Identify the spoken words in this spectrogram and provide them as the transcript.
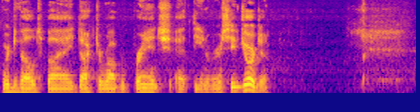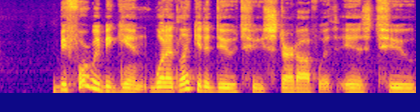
were developed by Dr. Robert Branch at the University of Georgia. Before we begin, what I'd like you to do to start off with is to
